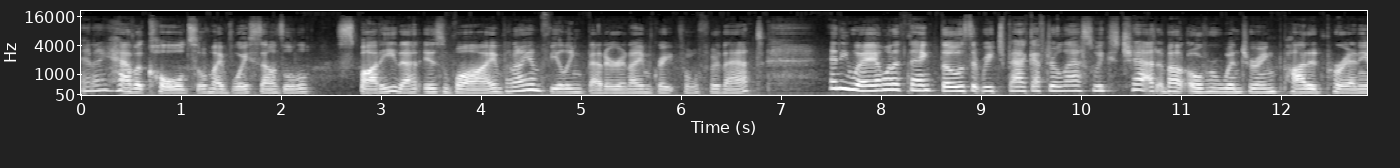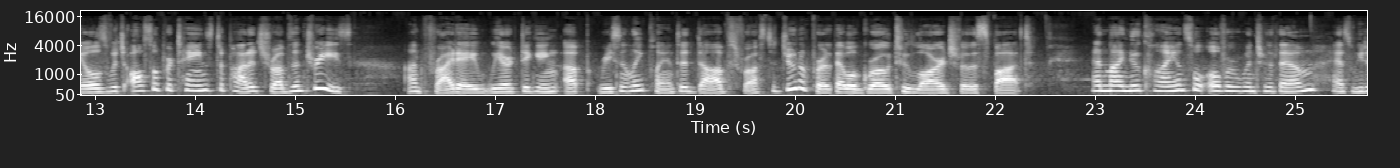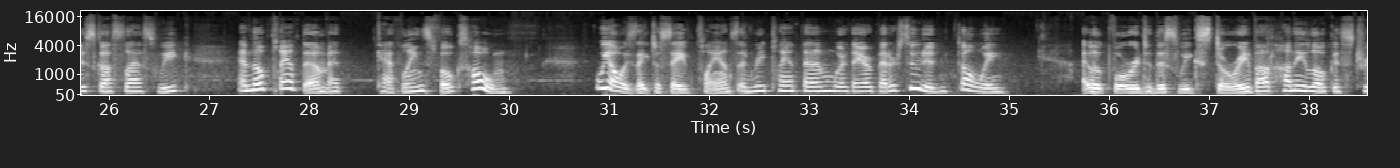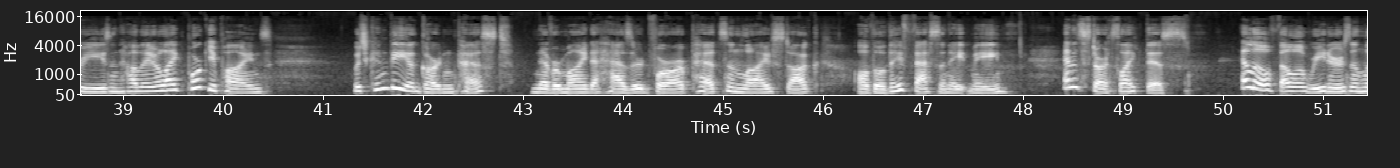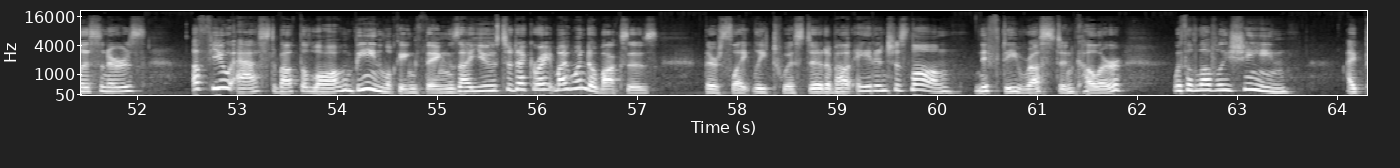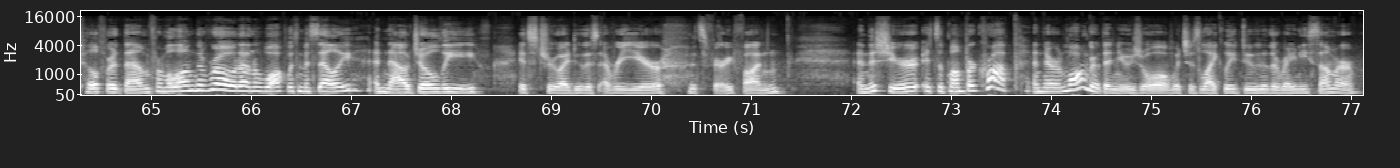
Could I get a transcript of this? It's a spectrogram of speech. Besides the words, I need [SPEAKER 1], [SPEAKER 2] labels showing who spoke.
[SPEAKER 1] And I have a cold, so my voice sounds a little spotty. That is why, but I am feeling better and I am grateful for that. Anyway, I want to thank those that reached back after last week's chat about overwintering potted perennials, which also pertains to potted shrubs and trees. On Friday, we are digging up recently planted Daub's frosted juniper that will grow too large for the spot. And my new clients will overwinter them, as we discussed last week, and they'll plant them at Kathleen's folks' home. We always like to save plants and replant them where they are better suited, don't we? I look forward to this week's story about honey locust trees and how they are like porcupines, which can be a garden pest, never mind a hazard for our pets and livestock, although they fascinate me. And it starts like this Hello, fellow readers and listeners. A few asked about the long bean looking things I use to decorate my window boxes. They're slightly twisted, about eight inches long, nifty rust in color, with a lovely sheen. I pilfered them from along the road on a walk with Miss Ellie and now Jolee. It's true, I do this every year. It's very fun. And this year it's a bumper crop, and they're longer than usual, which is likely due to the rainy summer.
